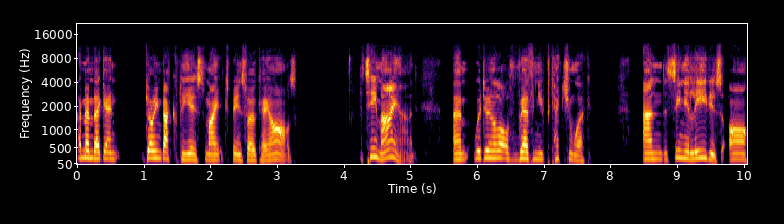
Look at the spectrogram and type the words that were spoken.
I remember again going back a couple of years to my experience with OKRs. The team I had, um, we're doing a lot of revenue protection work and the senior leaders are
